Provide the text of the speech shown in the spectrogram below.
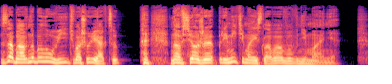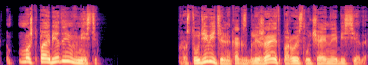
Забавно было увидеть вашу реакцию. Но все же примите мои слова во внимание. Может, пообедаем вместе?» Просто удивительно, как сближает порой случайная беседа.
